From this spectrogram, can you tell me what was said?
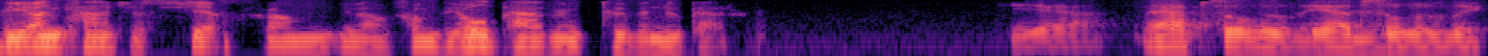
the unconscious shift from you know from the old pattern to the new pattern. Yeah, absolutely, absolutely.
